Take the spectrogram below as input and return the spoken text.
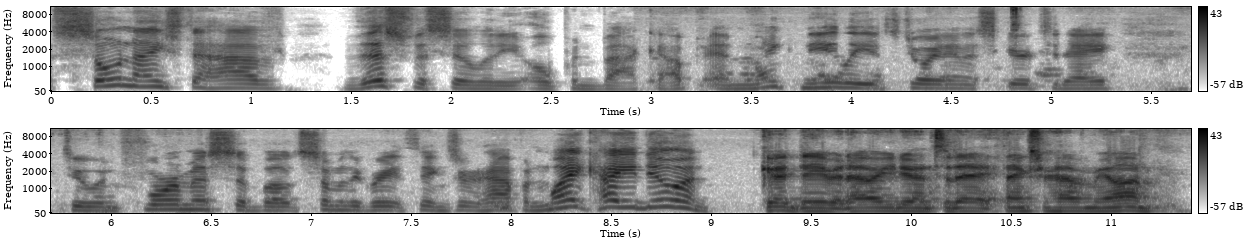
So nice to have this facility opened back up. And Mike Neely is joining us here today to inform us about some of the great things that have happened. Mike, how you doing? Good, David. How are you doing today? Thanks for having me on.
